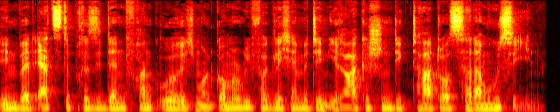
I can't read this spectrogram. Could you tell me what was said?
den Weltärztepräsident Frank-Ulrich Montgomery verglich er mit dem irakischen Diktator Saddam Hussein.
